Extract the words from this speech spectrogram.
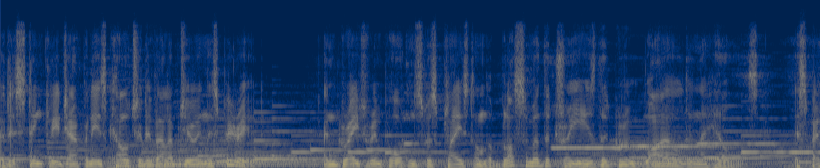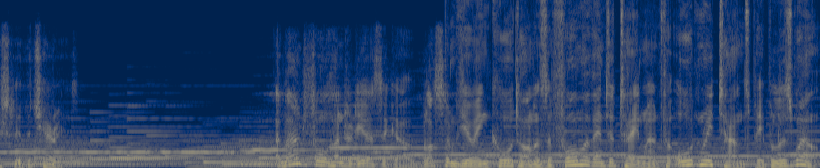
A distinctly Japanese culture developed during this period, and greater importance was placed on the blossom of the trees that grew wild in the hills, especially the cherries. About 400 years ago, blossom viewing caught on as a form of entertainment for ordinary townspeople as well.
